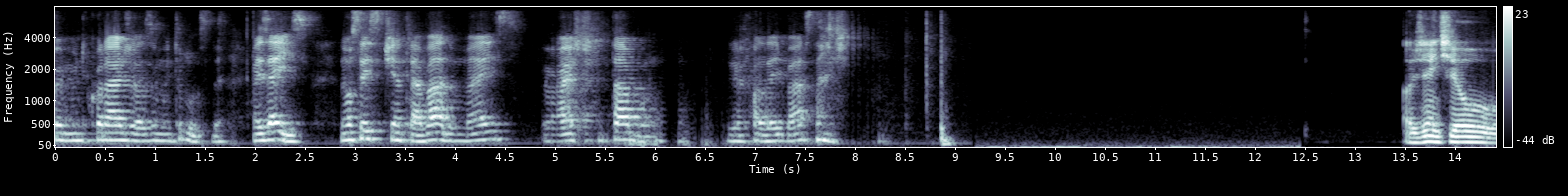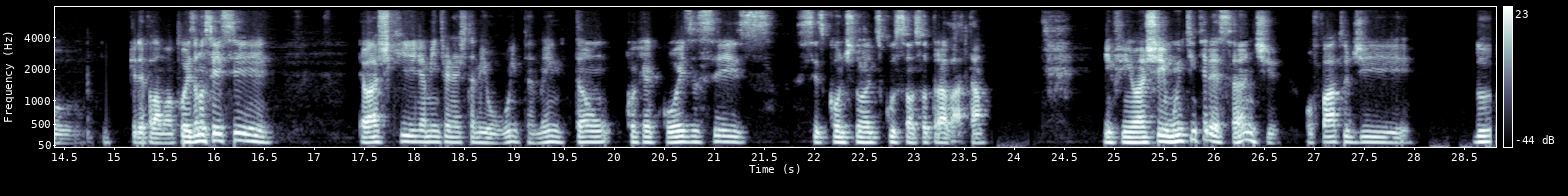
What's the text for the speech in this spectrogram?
foi muito corajosa muito lúcida. Mas é isso. Não sei se tinha travado, mas eu acho que tá bom. Já falei bastante. Gente, eu queria falar uma coisa. Eu não sei se. Eu acho que a minha internet tá meio ruim também, então qualquer coisa vocês, vocês continuam a discussão se eu travar, tá? Enfim, eu achei muito interessante o fato de do,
